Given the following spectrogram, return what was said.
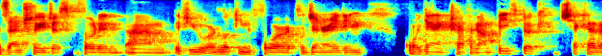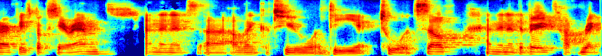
essentially just voted um, if you are looking for to generating organic traffic on facebook check out our facebook crm and then it's uh, a link to the tool itself. And then at the very top right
